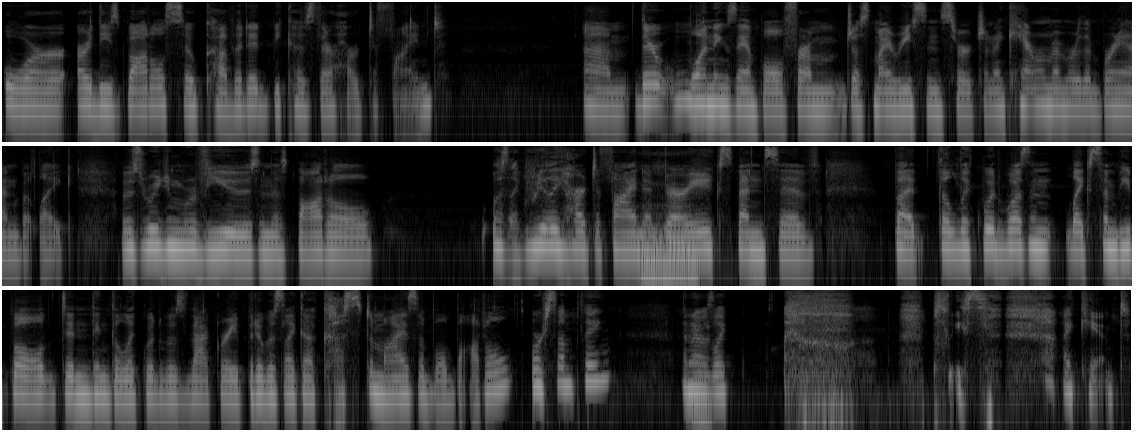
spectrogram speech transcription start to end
or are these bottles so coveted because they're hard to find? Um, there one example from just my recent search and I can't remember the brand but like I was reading reviews and this bottle was like really hard to find and mm-hmm. very expensive but the liquid wasn't like some people didn't think the liquid was that great, but it was like a customizable bottle or something. And mm. I was hmm. like, please, I can't.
